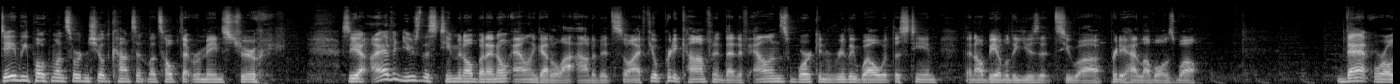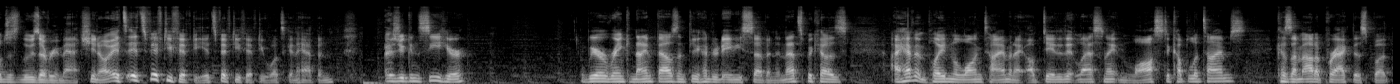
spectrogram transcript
daily Pokemon Sword and Shield content. Let's hope that remains true. so yeah, I haven't used this team at all, but I know Alan got a lot out of it, so I feel pretty confident that if Alan's working really well with this team, then I'll be able to use it to a uh, pretty high level as well that or I'll just lose every match. You know, it's it's 50-50. It's 50-50 what's going to happen. As you can see here, we are ranked 9,387, and that's because I haven't played in a long time, and I updated it last night and lost a couple of times because I'm out of practice, but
